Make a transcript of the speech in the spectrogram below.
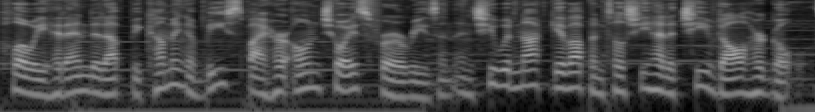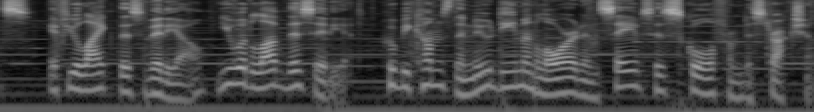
Chloe had ended up becoming a beast by her own choice for a reason and she would not give up until she had achieved all her goals. If you like this video, you would love this idiot, who becomes the new demon lord and saves his school from destruction.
